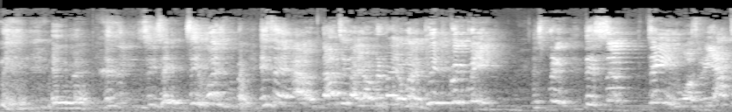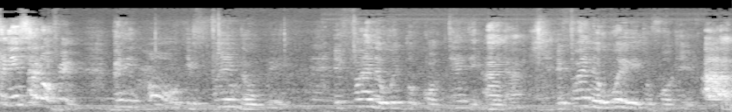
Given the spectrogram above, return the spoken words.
Amen. He said, see, what is prepared? He said, oh, that thing that you are preparing your mind, do it quick, quick. The spirit, the same thing was reacting inside of him. But in all, he find a way. He find a way to contain the anger. He find a way to forgive. Ah,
